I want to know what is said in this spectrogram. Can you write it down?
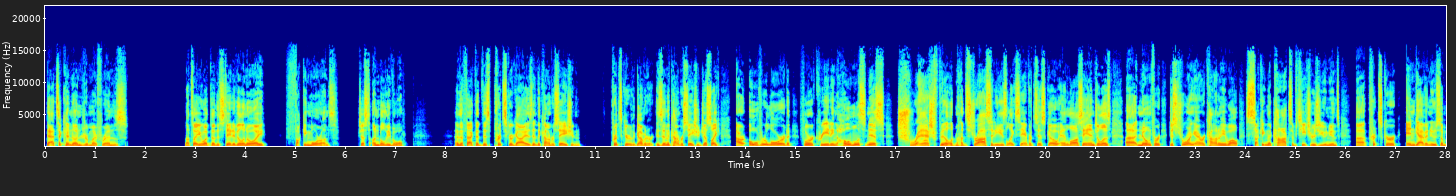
That's a conundrum, my friends. I'll tell you what, though, the state of Illinois, fucking morons. Just unbelievable. And the fact that this Pritzker guy is in the conversation, Pritzker, the governor, is in the conversation, just like our overlord for creating homelessness, trash filled monstrosities like San Francisco and Los Angeles, uh, known for destroying our economy while sucking the cocks of teachers' unions. Uh, Pritzker and Gavin Newsom,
